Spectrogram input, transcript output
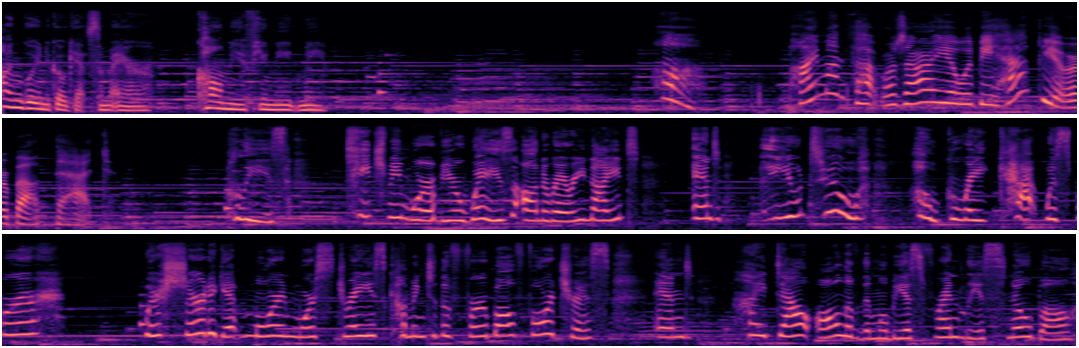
I'm going to go get some air. Call me if you need me. Huh. Paimon thought Rosaria would be happier about that. Please, teach me more of your ways, Honorary Knight. And you too, oh great cat whisperer. We're sure to get more and more strays coming to the Furball Fortress, and I doubt all of them will be as friendly as Snowball.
